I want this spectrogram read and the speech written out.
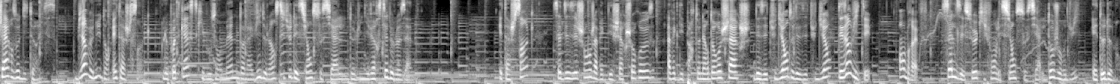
Chers auditeurs, bienvenue dans Étage 5, le podcast qui vous emmène dans la vie de l'Institut des sciences sociales de l'Université de Lausanne. Étage 5, c'est des échanges avec des chercheuses, avec des partenaires de recherche, des étudiantes et des étudiants, des invités, en bref, celles et ceux qui font les sciences sociales d'aujourd'hui et de demain.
